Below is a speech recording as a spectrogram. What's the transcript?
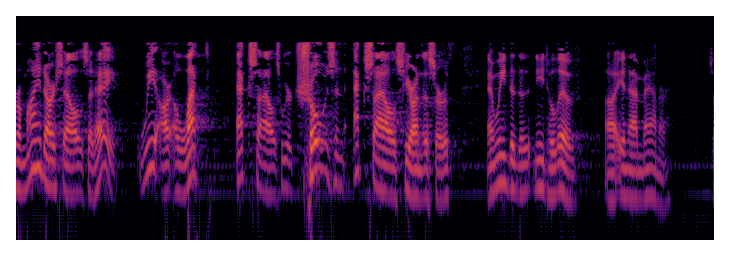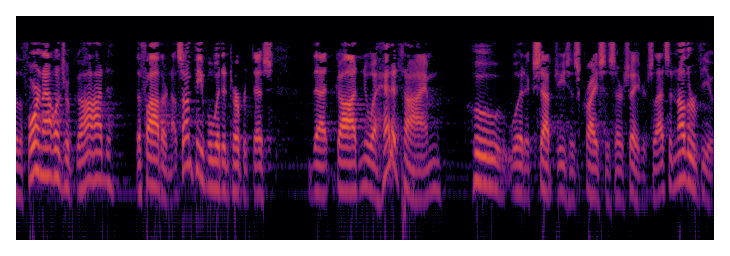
to remind ourselves that, hey, we are elect exiles. We are chosen exiles here on this earth, and we need to live uh, in that manner. So the foreknowledge of God the Father. Now, some people would interpret this that God knew ahead of time who would accept Jesus Christ as their Savior. So that's another view.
